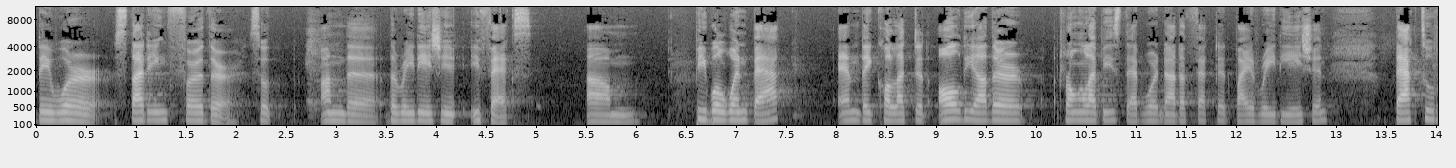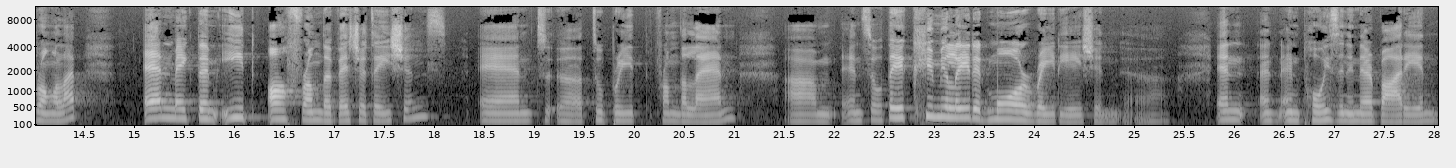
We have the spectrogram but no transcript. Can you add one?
they were studying further. So on the, the radiation effects, um, people went back and they collected all the other Rongelapese that were not affected by radiation back to Rongelap and make them eat off from the vegetations and uh, to breathe from the land. Um, and so they accumulated more radiation uh, and, and, and poison in their body. And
